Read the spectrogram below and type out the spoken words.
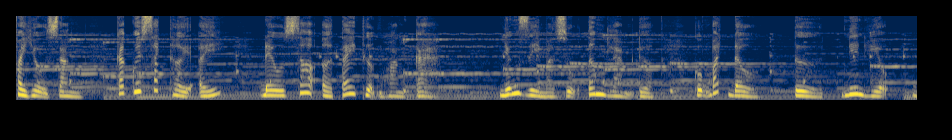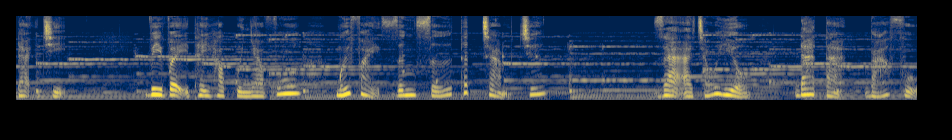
Phải hiểu rằng, các quyết sách thời ấy đều do ở tay thượng hoàng cả. Những gì mà dụ tông làm được cũng bắt đầu từ niên hiệu đại trị. Vì vậy, thầy học của nhà vua mới phải dâng sớ thất trảm chứ. Dạ cháu hiểu, đa tạ bá phụ.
